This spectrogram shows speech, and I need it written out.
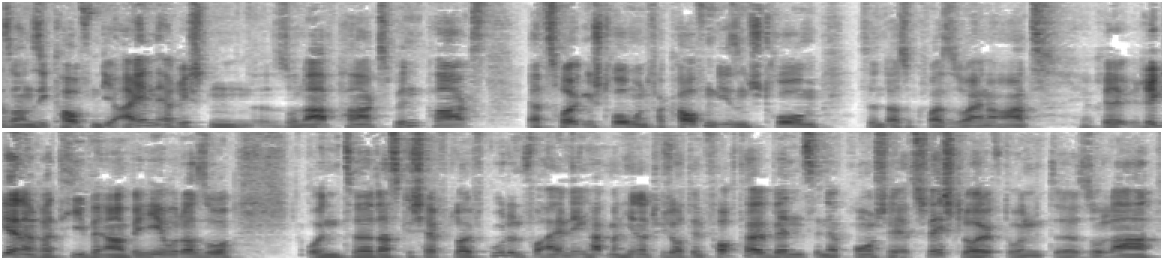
sondern sie kaufen die ein, errichten Solarparks, Windparks, erzeugen Strom und verkaufen diesen Strom, sind also quasi so eine Art re regenerative RWE oder so. Und äh, das Geschäft läuft gut und vor allen Dingen hat man hier natürlich auch den Vorteil, wenn es in der Branche jetzt schlecht läuft und äh, Solar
